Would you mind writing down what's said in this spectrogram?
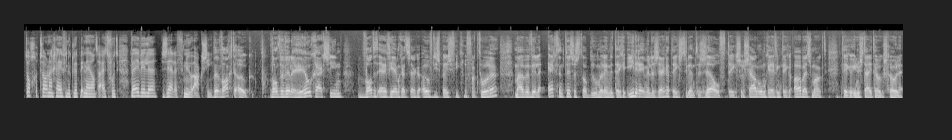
toch toonaangevende club in Nederland uitvoert. Wij willen zelf nu actie. We wachten ook. Want we willen heel graag zien wat het RIVM gaat zeggen over die specifieke factoren. Maar we willen echt een tussenstap doen waarin we tegen iedereen willen zeggen, tegen studenten zelf, tegen sociale omgeving, tegen arbeidsmarkt, tegen universiteiten, hogescholen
